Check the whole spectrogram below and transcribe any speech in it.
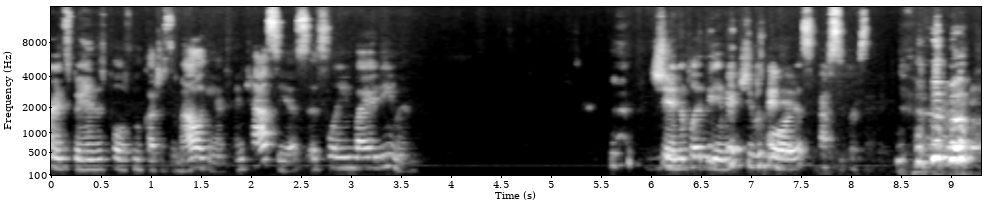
Prince Ban is pulled from the clutches of Malagant, and Cassius is slain by a demon. Shannon played the demon. She was glorious. I was super excited.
